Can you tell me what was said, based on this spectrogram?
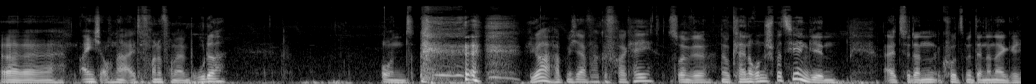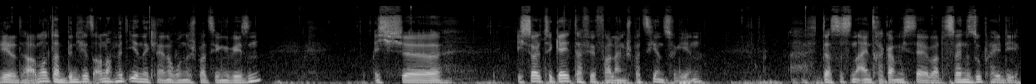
Äh, eigentlich auch eine alte Freundin von meinem Bruder. Und ja, habe mich einfach gefragt, hey, sollen wir eine kleine Runde spazieren gehen? Als wir dann kurz miteinander geredet haben. Und dann bin ich jetzt auch noch mit ihr eine kleine Runde spazieren gewesen. Ich, äh, ich sollte Geld dafür verlangen, spazieren zu gehen. Das ist ein Eintrag an mich selber. Das wäre eine super Idee.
